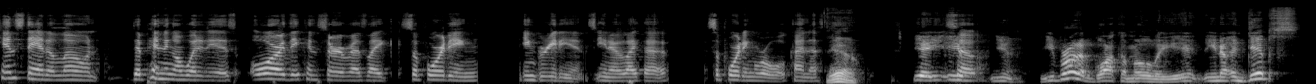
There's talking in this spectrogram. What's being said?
can stand alone depending on what it is or they can serve as like supporting ingredients, you know, like a supporting role kind of thing. Yeah. Yeah, you, you- So- you, you brought up guacamole. It, you know, and dips,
